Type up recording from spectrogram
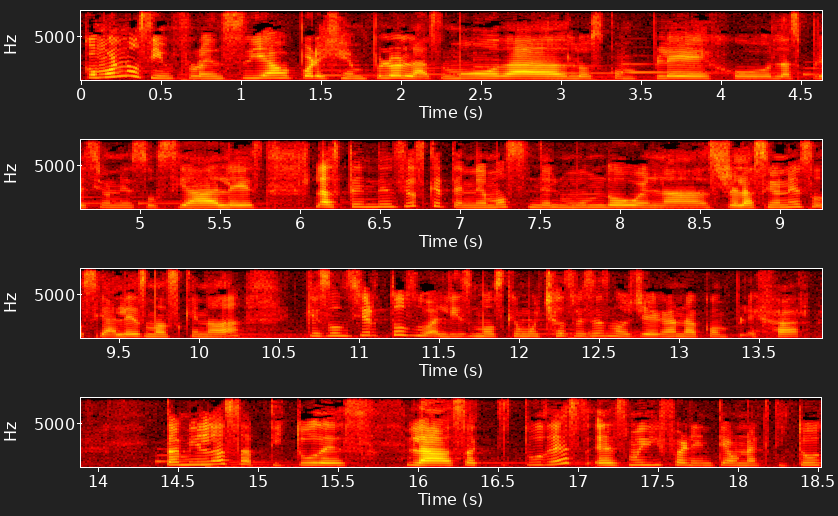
cómo nos influencia, por ejemplo, las modas, los complejos, las presiones sociales, las tendencias que tenemos en el mundo o en las relaciones sociales más que nada, que son ciertos dualismos que muchas veces nos llegan a complejar. También las aptitudes. Las actitudes es muy diferente a una actitud.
